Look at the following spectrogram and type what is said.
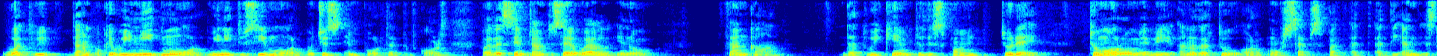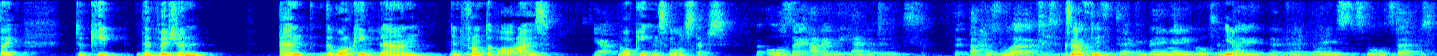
what we've done. Okay, we need more. We need to see more, which is important, of course. But at the same time to say, well, you know, thank God that we came to this point today. Tomorrow, maybe another two or more steps. But at, at the end, it's like to keep the vision and the working plan in front of our eyes Yeah. walking in small steps. But also having the evidence that that has worked. Exactly. Being able to Yeah. know that there is small steps.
